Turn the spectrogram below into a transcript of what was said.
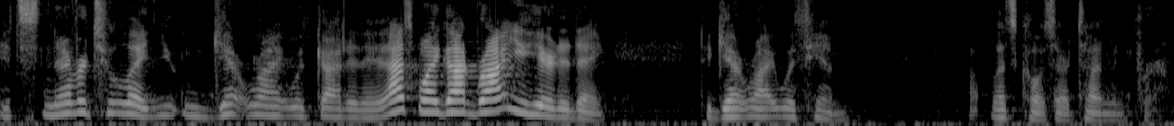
It's never too late. You can get right with God today. That's why God brought you here today, to get right with Him. Uh, let's close our time in prayer.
